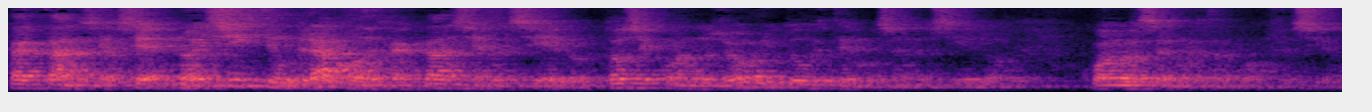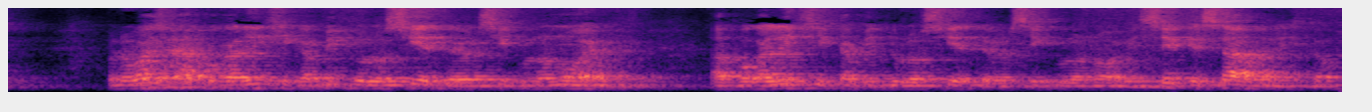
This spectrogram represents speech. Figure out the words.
jactancia. O sea, no existe un gramo de jactancia en el cielo. Entonces, cuando yo y tú estemos en el cielo, ¿cuál va a ser nuestra confesión? Bueno, vayan a Apocalipsis capítulo 7, versículo 9. Apocalipsis capítulo 7, versículo 9. Sé que saben esto.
